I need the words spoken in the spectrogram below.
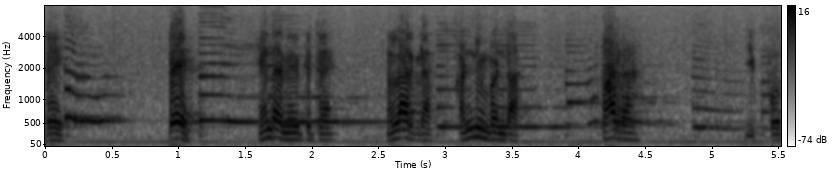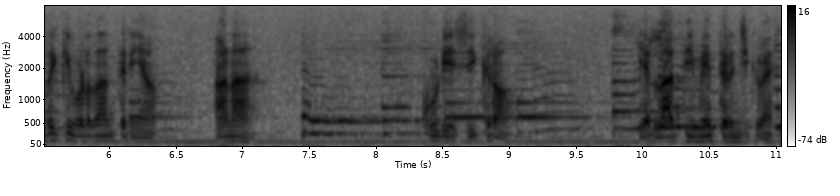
டேய் நிறுத்திட்ட? நல்லா இருக்கா கண்ணியும் பண்ணா பாடுறா. இப்போதைக்கு இவ்வளவுதான் தெரியும். ஆனா கூடிய சீக்கிரம் எல்லாத்தையுமே தெரிஞ்சுக்குவேன்.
